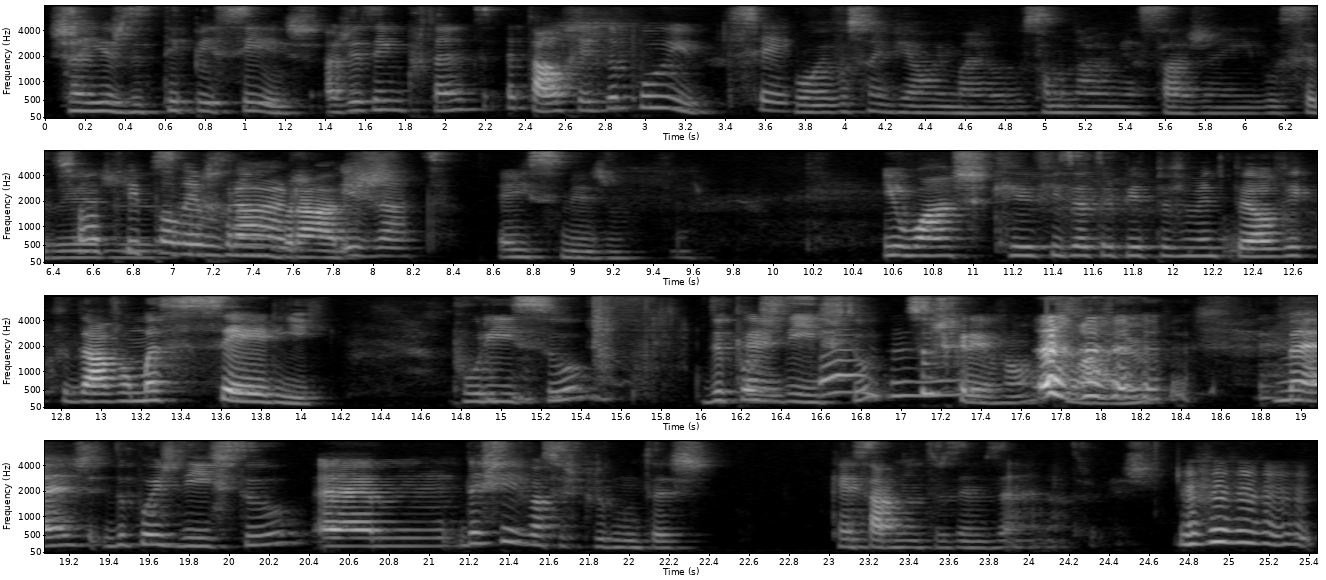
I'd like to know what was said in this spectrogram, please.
cheias de TPCs. Às vezes é importante a tal rede de apoio. Sim. Bom, eu vou só enviar um e-mail, vou só mandar uma mensagem e vou saber. Só pedir para lembrar. Exato. É isso mesmo. Sim. Eu acho que fisioterapia de pavimento pélvico dava uma série. Por isso, depois Quem disto, sabe? subscrevam, claro. Mas depois disto, hum, deixem as vossas perguntas. Quem sabe não trazemos a Ana outra vez.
